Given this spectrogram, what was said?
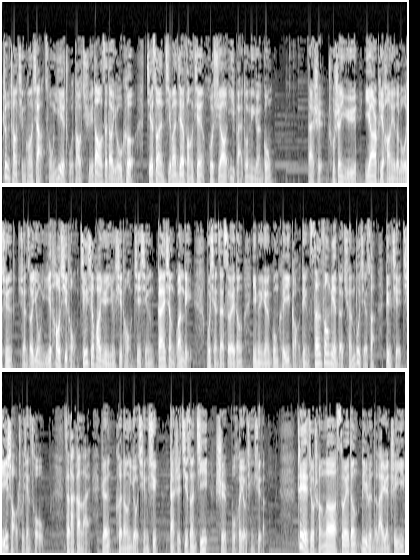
正常情况下，从业主到渠道再到游客，结算几万间房间或需要一百多名员工。但是，出身于 ERP 行业的罗军选择用一套系统精细化运营系统进行该项管理。目前在思维登，一名员工可以搞定三方面的全部结算，并且极少出现错误。在他看来，人可能有情绪，但是计算机是不会有情绪的。这也就成了思维登利润的来源之一。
